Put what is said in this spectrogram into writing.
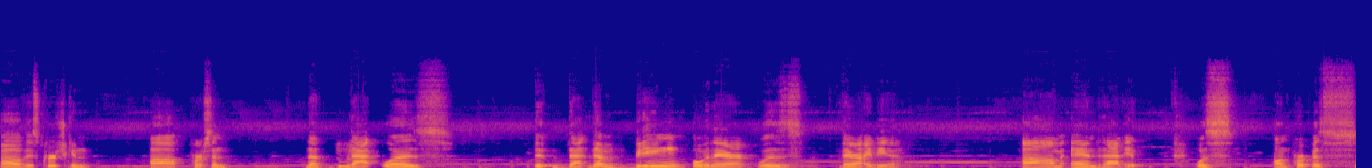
of this Kershkin uh, person. That Mhm. that was it, that them being over there was their idea, um, and that it was on purpose.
